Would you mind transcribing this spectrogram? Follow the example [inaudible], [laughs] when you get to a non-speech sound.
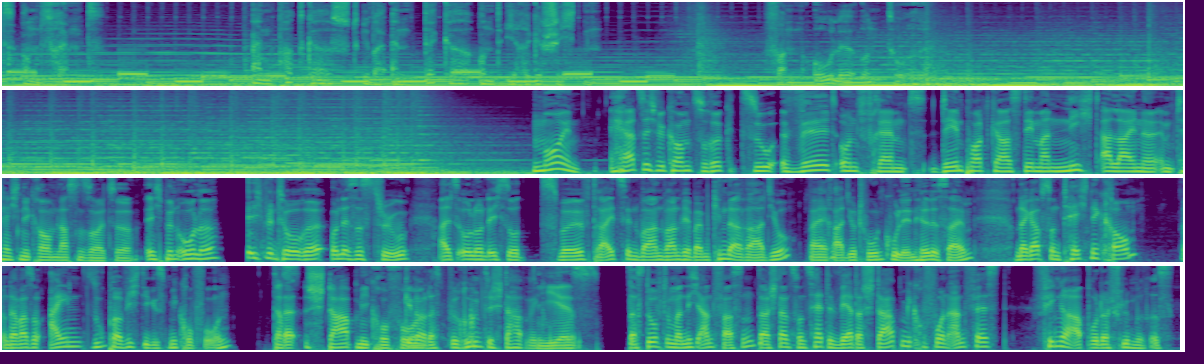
Wild und Fremd. Ein Podcast über Entdecker und ihre Geschichten. Von Ole und Tore. Moin, herzlich willkommen zurück zu Wild und Fremd, dem Podcast, den man nicht alleine im Technikraum lassen sollte. Ich bin Ole. Ich bin Tore und es ist true. Als Ole und ich so 12, 13 waren, waren wir beim Kinderradio bei Radio Tonkuhl in Hildesheim. Und da gab es so einen Technikraum und da war so ein super wichtiges Mikrofon. Das da, Stabmikrofon. Genau, das berühmte Stabmikrofon. Yes. Das durfte man nicht anfassen. Da stand so ein Zettel, wer das Stabmikrofon anfasst, Finger ab oder Schlimmeres.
